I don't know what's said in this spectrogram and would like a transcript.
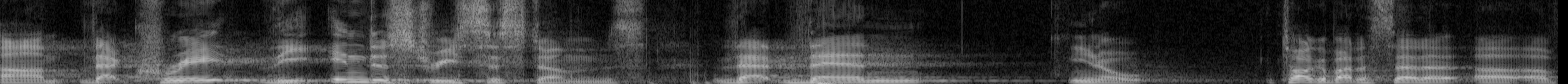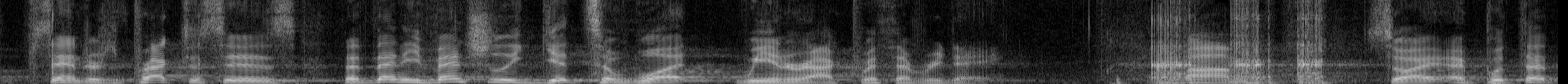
um, that create the industry systems that then, you know, talk about a set of, uh, of standards and practices that then eventually get to what we interact with every day. Um, so I, I put that,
